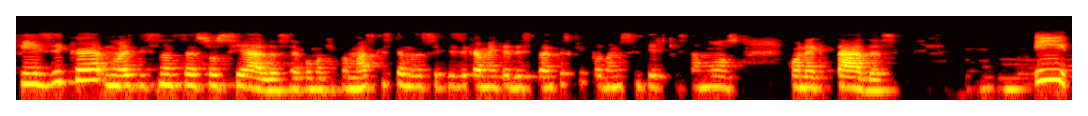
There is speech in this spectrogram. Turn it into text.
física no es distancia social, o sea, como que por más que estemos así físicamente distantes, que podamos sentir que estamos conectadas. Y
